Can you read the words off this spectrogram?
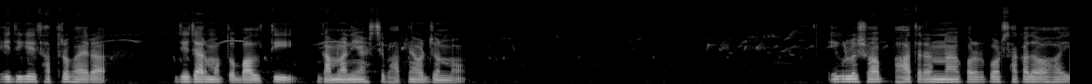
এইদিকে ছাত্র ভাইরা যে যার মতো বালতি, গামলা নিয়ে আসছে ভাত নেওয়ার জন্য। এগুলো সব ভাত রান্না করার পর ছাকা দেওয়া হয়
